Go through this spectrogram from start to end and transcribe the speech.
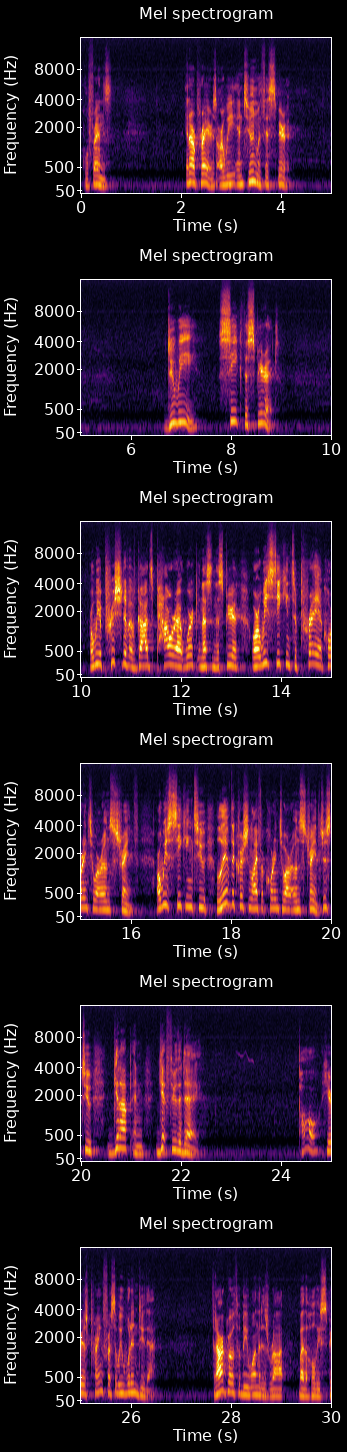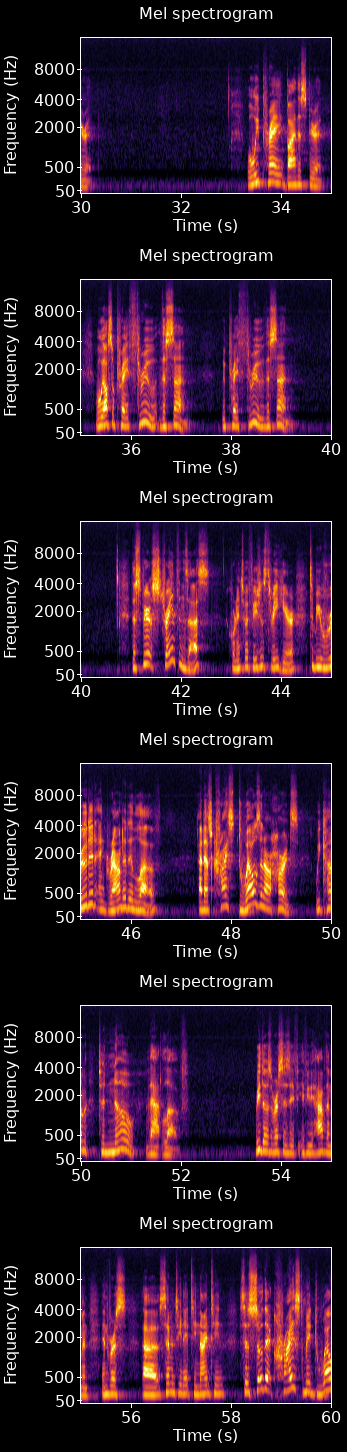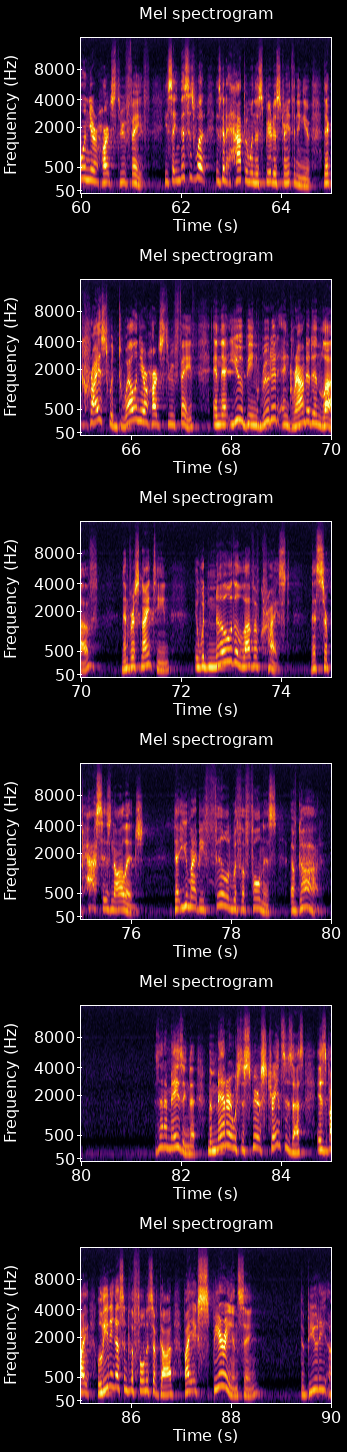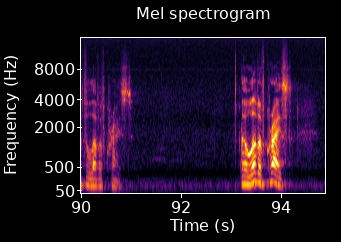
Well, friends, in our prayers, are we in tune with this Spirit? Do we seek the Spirit? Are we appreciative of God's power at work in us in the Spirit, or are we seeking to pray according to our own strength? Are we seeking to live the Christian life according to our own strength, just to get up and get through the day? Paul here is praying for us that we wouldn't do that, that our growth would be one that is wrought by the Holy Spirit. Well, we pray by the Spirit, but we also pray through the Son. We pray through the Son. The Spirit strengthens us according to Ephesians 3 here, to be rooted and grounded in love. And as Christ dwells in our hearts, we come to know that love. Read those verses if, if you have them. In, in verse uh, 17, 18, 19, says, So that Christ may dwell in your hearts through faith. He's saying this is what is going to happen when the Spirit is strengthening you. That Christ would dwell in your hearts through faith, and that you, being rooted and grounded in love, then verse 19, it would know the love of Christ that surpasses knowledge, that you might be filled with the fullness of God. Isn't that amazing? That the manner in which the Spirit strengthens us is by leading us into the fullness of God, by experiencing the beauty of the love of Christ. The love of Christ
